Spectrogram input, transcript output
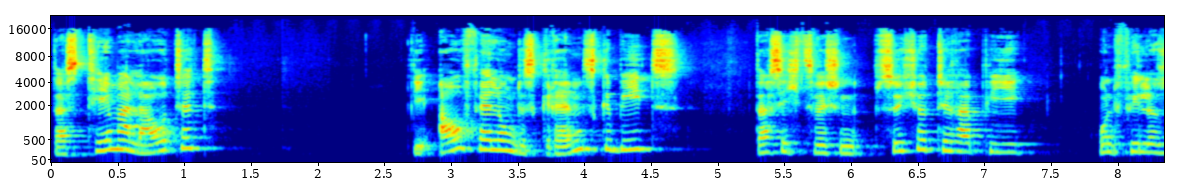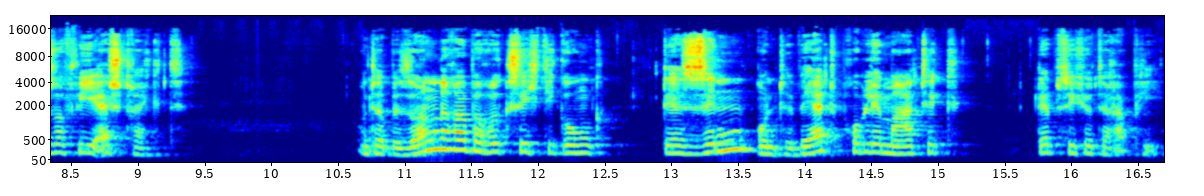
Das Thema lautet die Aufhellung des Grenzgebiets, das sich zwischen Psychotherapie und Philosophie erstreckt, unter besonderer Berücksichtigung der Sinn- und Wertproblematik der Psychotherapie.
